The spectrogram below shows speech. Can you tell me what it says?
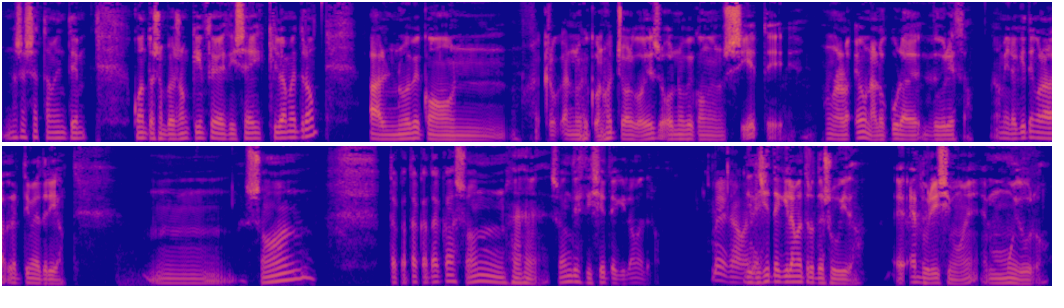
no sé exactamente cuántos son, pero son 15 o 16 kilómetros al 9 con, creo que al 9,8 o algo de eso, o 9,7. Una, es una locura de, dureza. Ah, mira, aquí tengo la, altimetría. Mm, son, taca, taca, taca, son, son 17 kilómetros. 17 kilómetros de subida. Es, durísimo, ¿eh? es muy duro.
